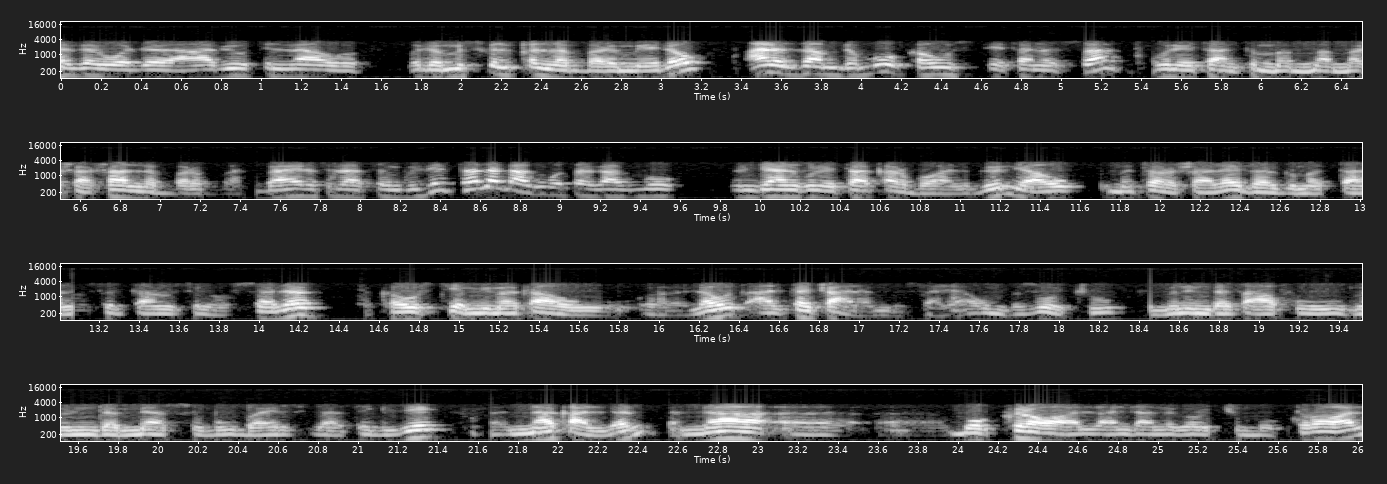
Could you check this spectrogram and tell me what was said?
ነገር ወደ አብዮትና ወደ ምስቅልቅል ነበር የሚሄደው። አለዛም ደግሞ ከውስጥ የተነሳ ሁኔታ እንትን መሻሻል ነበረበት። በኃይለ ሥላሴም ጊዜ ተደጋግሞ ተደጋግሞ እንዲህ አይነት ሁኔታ ቀርበዋል። ግን ያው መጨረሻ ላይ ደርግ መጣ ስልጣኑ ስለወሰደ ከውስጥ የሚመጣው ለውጥ አልተቻለም። ምሳሌ አሁን ብዙዎቹ ምን እንደጻፉ ምን እንደሚያስቡ በኃይለ ሥላሴ ጊዜ እናውቃለን እና ሞክረዋል፣ አንዳንድ ነገሮችን ሞክረዋል።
